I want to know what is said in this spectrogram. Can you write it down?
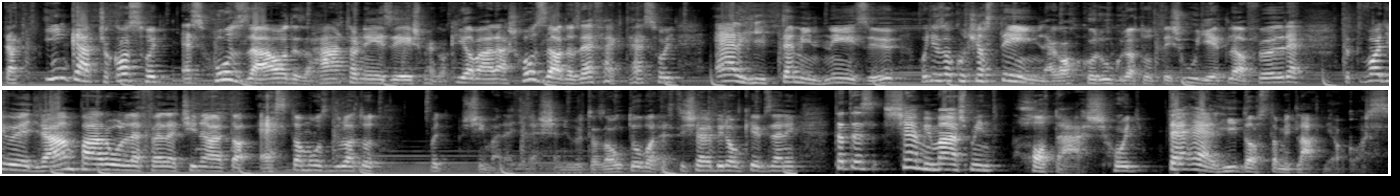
Tehát inkább csak az, hogy ez hozzáad, ez a hátranézés, meg a kiabálás, hozzáad az effekthez, hogy elhitte, mint néző, hogy ez a kocsi az tényleg akkor ugratott és úgy ért le a földre. Tehát vagy ő egy rámpáról lefele csinálta ezt a mozdulatot, vagy simán egyenesen ült az autóban, ezt is elbírom képzelni. Tehát ez semmi más, mint hatás, hogy te elhidd azt, amit látni akarsz.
